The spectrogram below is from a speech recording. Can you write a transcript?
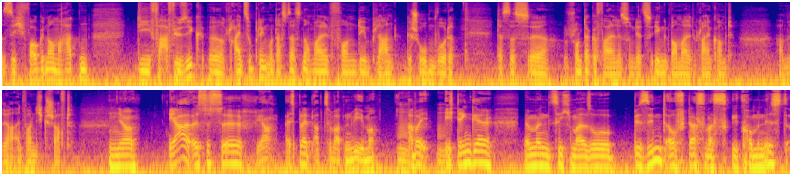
sich vorgenommen hatten, die Fahrphysik äh, reinzubringen und dass das nochmal von dem Plan geschoben wurde, dass das äh, runtergefallen ist und jetzt irgendwann mal reinkommt. Haben sie ja einfach nicht geschafft. Ja. Ja, es ist, äh, ja, es bleibt abzuwarten, wie immer. Aber ich denke, wenn man sich mal so besinnt auf das, was gekommen ist,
